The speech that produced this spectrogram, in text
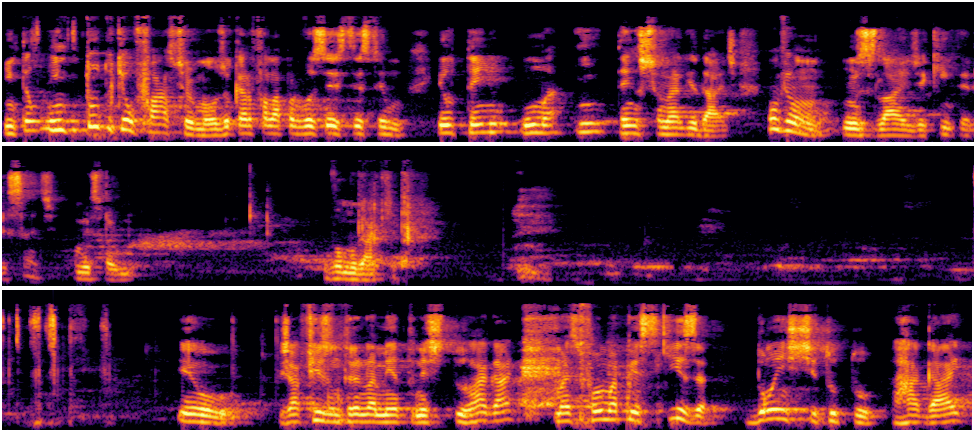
Então, em tudo que eu faço, irmãos, eu quero falar para vocês testemunho. Eu tenho uma intencionalidade. Vamos ver um, um slide aqui interessante? Vamos ver se vai. Vou mudar aqui. Eu já fiz um treinamento no Instituto Hagai, mas foi uma pesquisa do Instituto Hagai,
